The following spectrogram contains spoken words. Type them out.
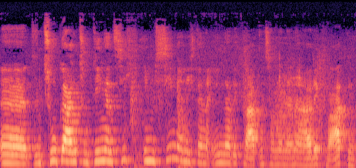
äh, den Zugang zum Ding an sich im Sinne nicht einer inadäquaten, sondern einer adäquaten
